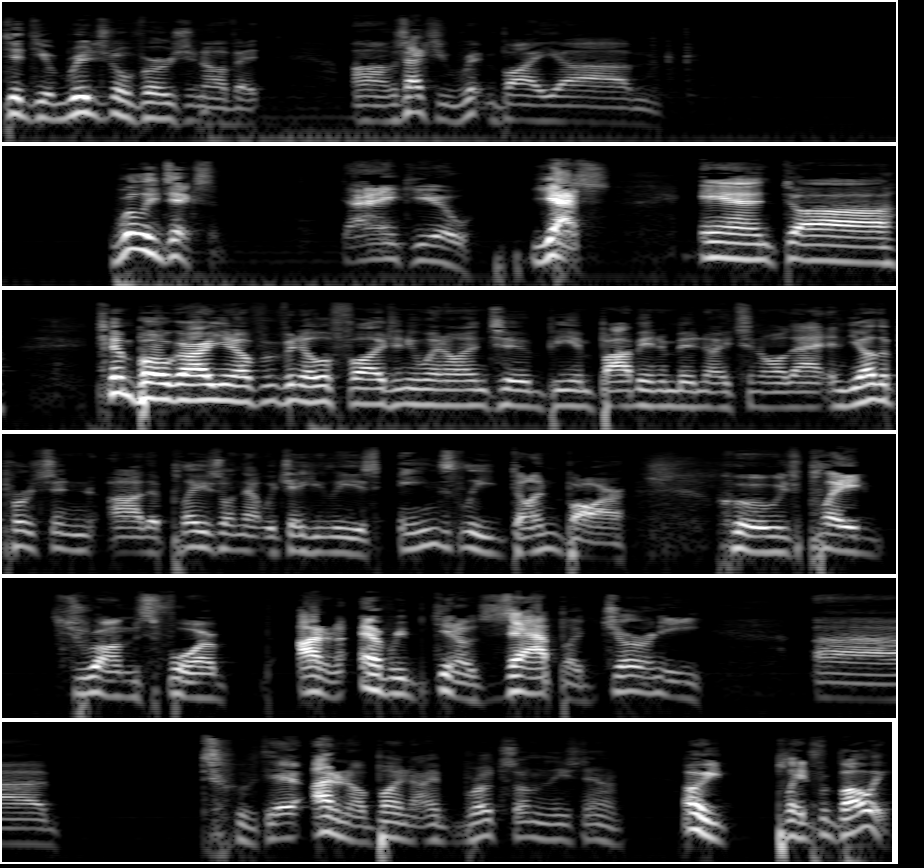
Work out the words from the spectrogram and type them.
did the original version of it. Uh, it was actually written by um, Willie Dixon. Thank you. Yes, and uh, Tim Bogert, you know, from Vanilla Fudge, and he went on to be in Bobby and the Midnights and all that. And the other person uh, that plays on that with Jakey Lee is Aynsley Dunbar, who's played drums for I don't know every you know Zappa, Journey. Uh, I don't know, but I wrote some of these down. Oh, he played for Bowie.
